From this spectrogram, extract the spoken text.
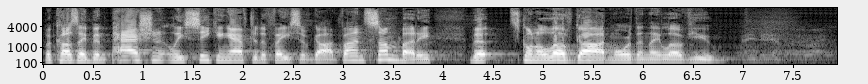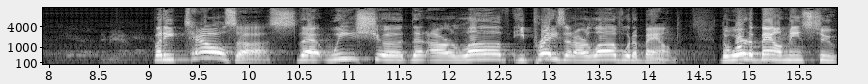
because they've been passionately seeking after the face of God. Find somebody that's going to love God more than they love you. But he tells us that we should, that our love, he prays that our love would abound. The word abound means to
